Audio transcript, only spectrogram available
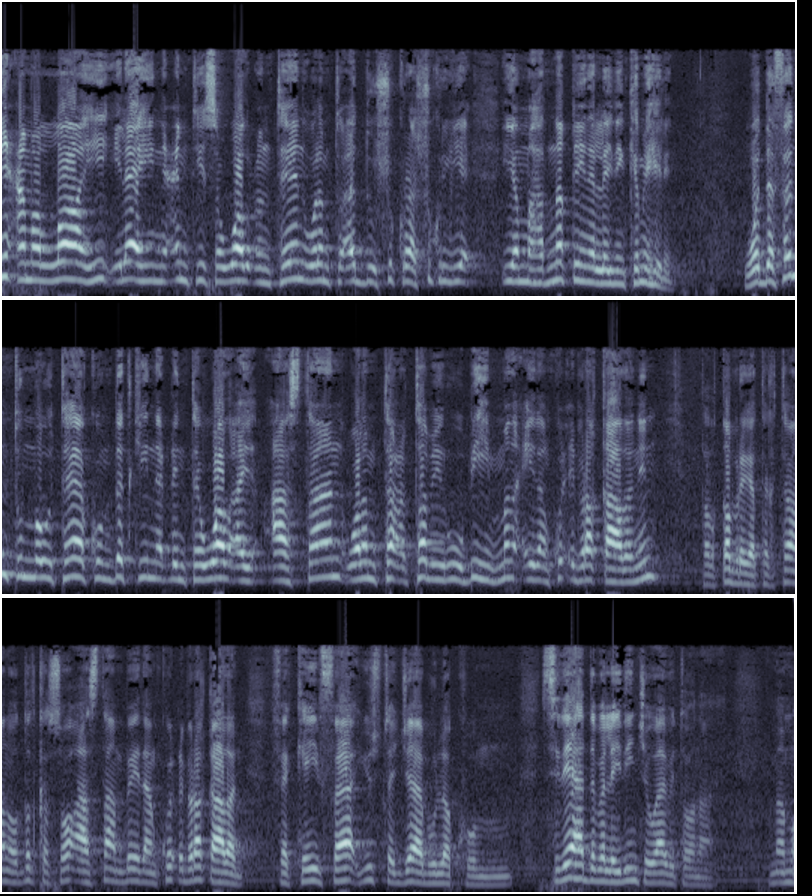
nicama allaahi ilaahay nicamtiisa waad cunteen. Walam tu-adduu shukra shukrigi iyo mahadnaqiina laydinkama helin wadafantum mowtaakum dadkiina dhintay waad ay aastaan walam tactabiruu bihim mana aydan ku cibro qaadanin dad qabriga tagtaan oo dadka soo aastaan baydan ku cibro qaadan fakayfa yustajaabu lakum sidee haddaba laydiin jawaabi doonaa imaamu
